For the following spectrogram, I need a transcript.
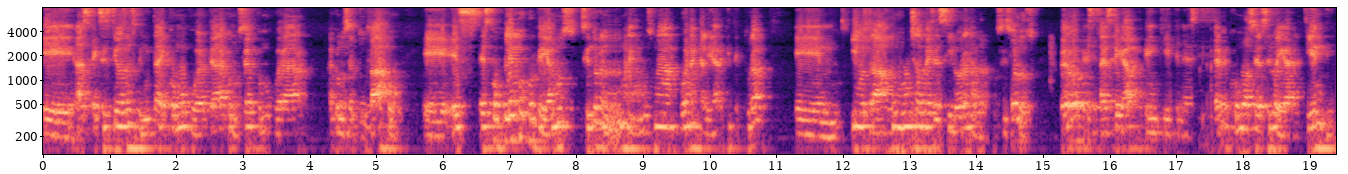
eh, ha existido esa espinita de cómo poder dar a conocer, cómo poder dar a conocer tu trabajo. Eh, es, es, complejo porque, digamos, siento que nosotros manejamos una buena calidad de arquitectura eh, y los trabajos muchas veces sí logran hablar por sí solos, pero está este gap en que tenés que saber cómo hacérselo llegar al cliente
